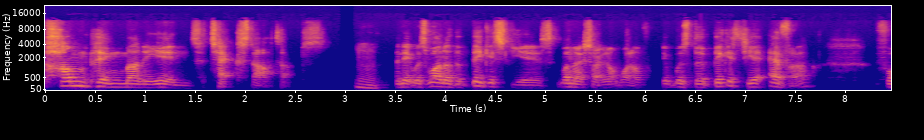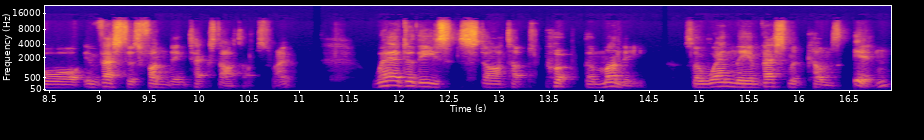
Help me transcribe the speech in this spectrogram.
pumping money into tech startups. Mm. And it was one of the biggest years, well, no, sorry, not one of, it was the biggest year ever for investors funding tech startups, right? Where do these startups put the money? So when the investment comes in,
